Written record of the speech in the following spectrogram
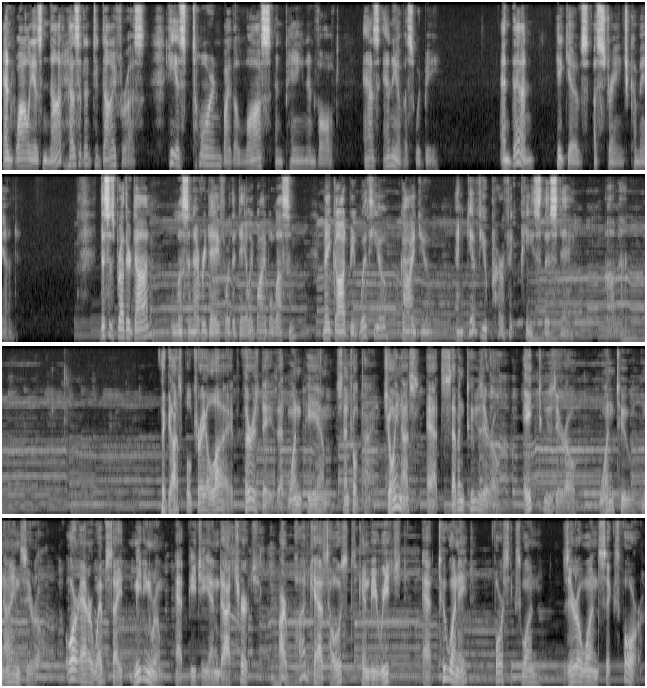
and while he is not hesitant to die for us, he is torn by the loss and pain involved, as any of us would be. And then he gives a strange command. This is Brother Don. Listen every day for the daily Bible lesson. May God be with you, guide you, and give you perfect peace this day. Amen. The Gospel Trail Live, Thursdays at 1 p.m. Central Time. Join us at 720-820-1290 or at our website meeting room at pgn.church. Our podcast hosts can be reached at 218-461-0164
